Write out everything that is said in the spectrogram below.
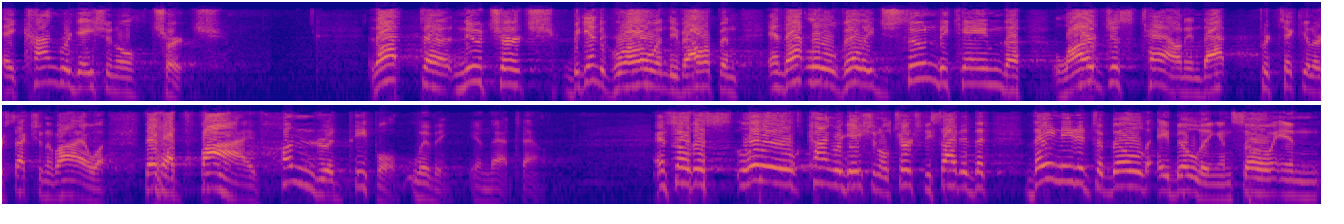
a congregational church. That uh, new church began to grow and develop, and, and that little village soon became the largest town in that particular section of Iowa. They had 500 people living in that town. And so this little congregational church decided that they needed to build a building. And so in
